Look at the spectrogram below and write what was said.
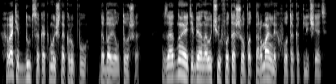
хватит дуться, как мышь на крупу», — добавил Тоша. Заодно я тебя научу фотошоп от нормальных фоток отличать.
